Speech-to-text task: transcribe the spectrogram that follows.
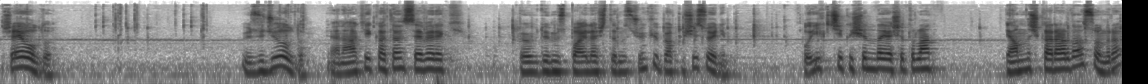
şey oldu. Üzücü oldu. Yani hakikaten severek övdüğümüz, paylaştığımız. Çünkü bak bir şey söyleyeyim. O ilk çıkışında yaşatılan yanlış karardan sonra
